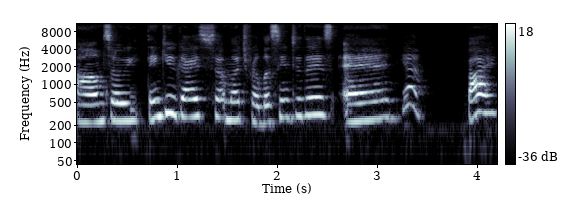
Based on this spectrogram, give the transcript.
um, so thank you guys so much for listening to this, and yeah, bye.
